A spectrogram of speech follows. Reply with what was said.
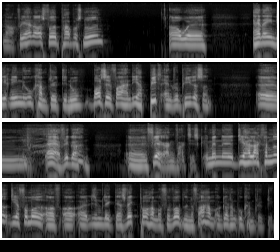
Nå. Fordi han har også fået et par på snuden, og øh, han er egentlig rimelig ukampdygtig nu. Bortset fra, at han lige har bidt Andrew Peterson. Øhm, ja, ja, for det gør han. Øh, flere gange faktisk. Men øh, de har lagt ham ned, de har formået at, at, at, ligesom lægge deres vægt på ham og få våbnene fra ham og gjort ham ukampdygtig.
